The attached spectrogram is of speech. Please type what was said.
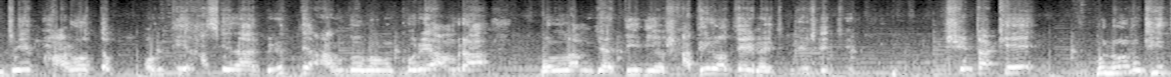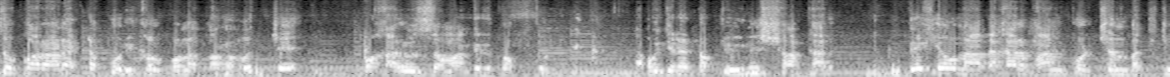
যে ভারতপন্থী হাসিনার বিরুদ্ধে আন্দোলন করে আমরা বললাম যে দ্বিতীয় স্বাধীনতা এসেছে। সেটাকে পুনর্ঠিত করার একটা পরিকল্পনা করা হচ্ছে ওয়াকারুজ্জামানের দপ্তর থেকে। এবং যেটা ডক্টর ইউনুস সরকার দেখেও না দেখার ভান করছেন বা কিছু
